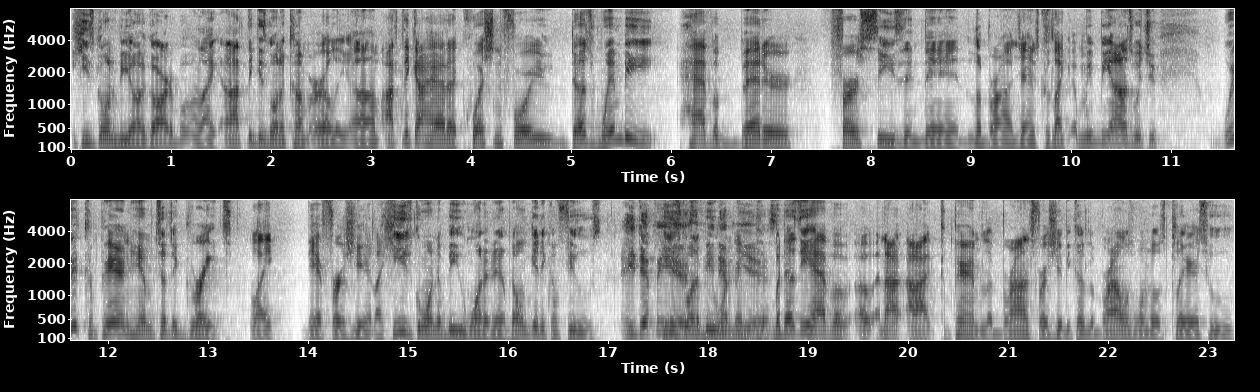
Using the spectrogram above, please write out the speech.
He's going to be unguardable, and like and I think he's going to come early. Um, I think I had a question for you. Does Wemby have a better first season than LeBron James? Because like, let me be honest with you, we're comparing him to the greats, like their first year. Like he's going to be one of them. Don't get it confused. He definitely He's is. going to be He one of them. is. But does he have a? a and I, I compare him to LeBron's first year because LeBron was one of those players who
